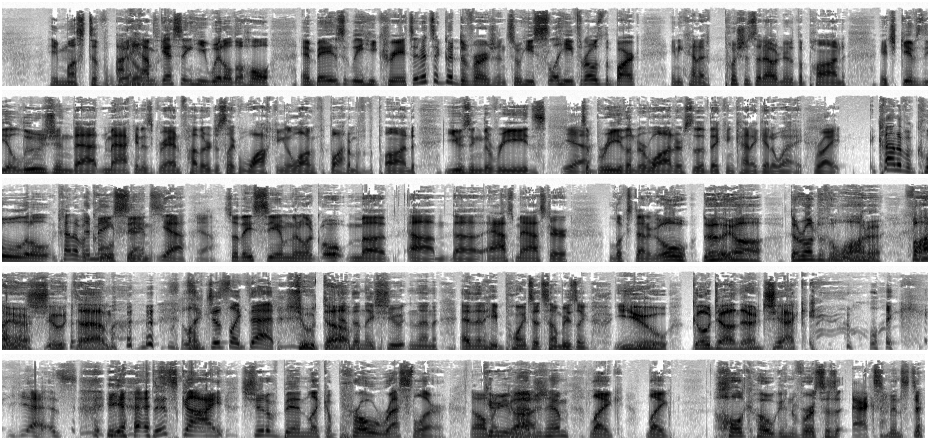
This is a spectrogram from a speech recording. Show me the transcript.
He must have whittled. I, whittled. am guessing he whittled a hole, and basically he creates, and it's a good diversion. So he sl- he throws the bark and he kind of pushes it out into the pond, which gives the illusion that Mac and his grandfather are just like walking along the bottom of the pond using the reeds Yeah. to breathe underwater so that they can kind of get away. right. Kind of a cool little, kind of a It cool makes scene. sense. Yeah, Yeah. So they see him, they're like, oh, m- uh, um, the ass master looks down and goes, oh, there they are, they're under the water, fire, shoot them like just like that shoot them. and then they shoot and then and then he points at somebody he's like you go down there and check like yes, yes. this guy should have been like a pro wrestler Oh can you gosh. imagine him like like hulk hogan versus axminster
